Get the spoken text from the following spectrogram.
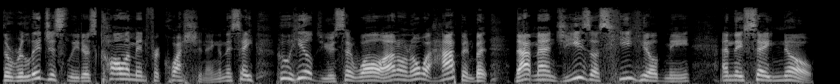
the religious leaders call him in for questioning. And they say, Who healed you? He said, Well, I don't know what happened, but that man Jesus, he healed me. And they say, No,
